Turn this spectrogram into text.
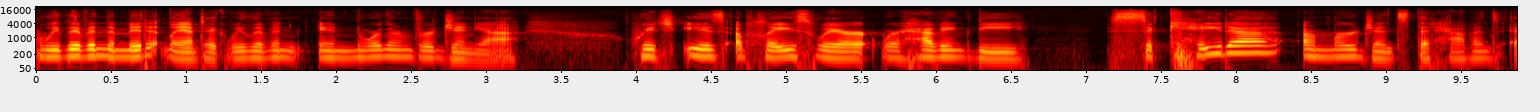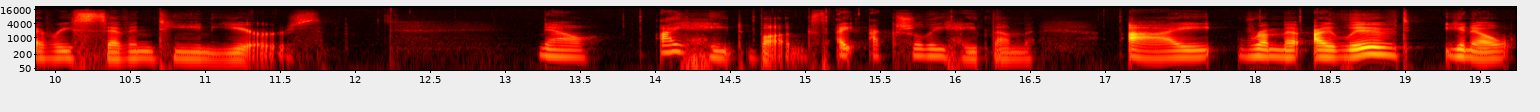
we live in the mid Atlantic. We live in, in Northern Virginia, which is a place where we're having the cicada emergence that happens every 17 years. Now, I hate bugs. I actually hate them. I rem- I lived you know,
